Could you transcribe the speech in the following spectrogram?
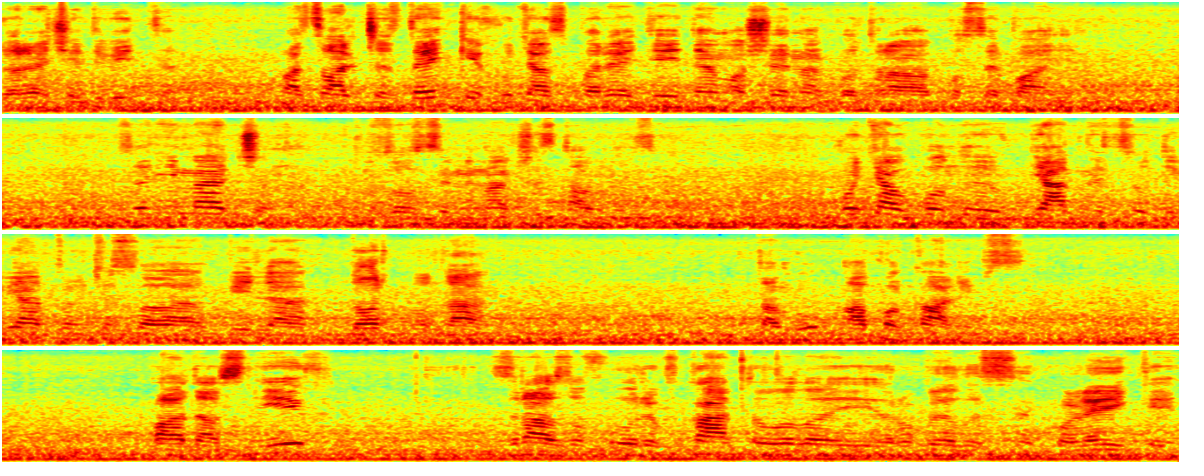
До речі, дивіться, асфальт чистенький, хоча спереді йде машина, котра посипає. Це Німеччина, зовсім інакше ставляться. Хоча в, п'ятницю 9 числа біля Дортмунда там був апокаліпс. Падав сніг, зразу фури вкатували і робилися колейки.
